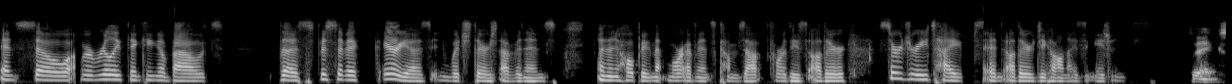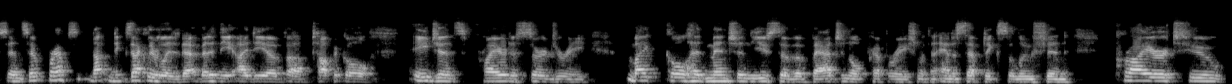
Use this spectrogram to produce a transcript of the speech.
And so we're really thinking about the specific areas in which there's evidence and then hoping that more evidence comes out for these other surgery types and other decolonizing agents. Thanks. And so perhaps not exactly related to that, but in the idea of uh, topical agents prior to surgery, Michael had mentioned use of a vaginal preparation with an antiseptic solution prior to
